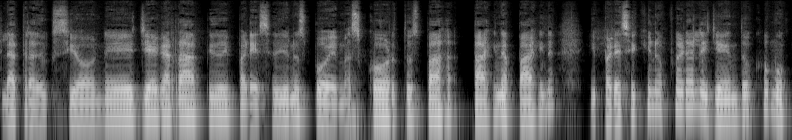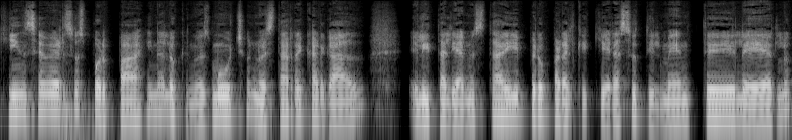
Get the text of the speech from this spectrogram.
La traducción eh, llega rápido y parece de unos poemas cortos, página a página, y parece que uno fuera leyendo como 15 versos por página, lo que no es mucho, no está recargado. El italiano está ahí, pero para el que quiera sutilmente leerlo,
